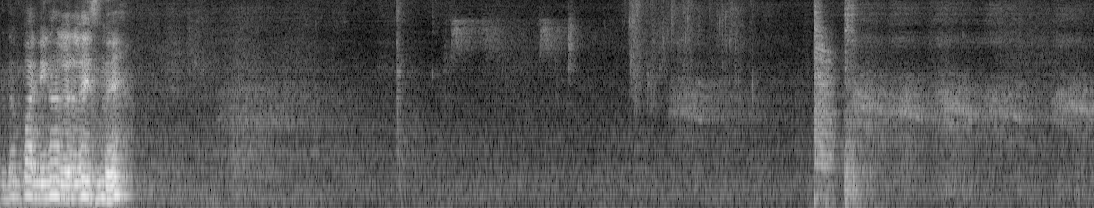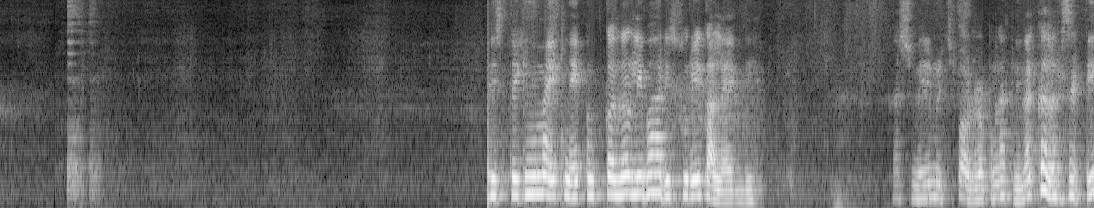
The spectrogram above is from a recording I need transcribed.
एकदम पाणी घालायलाच नाही. दिसतंय की नाही माहीत नाही पण कलरली भारी सुरेख आला अगदी. काश्मीरी मिरची पावडर पण घातली ना कलरसाठी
